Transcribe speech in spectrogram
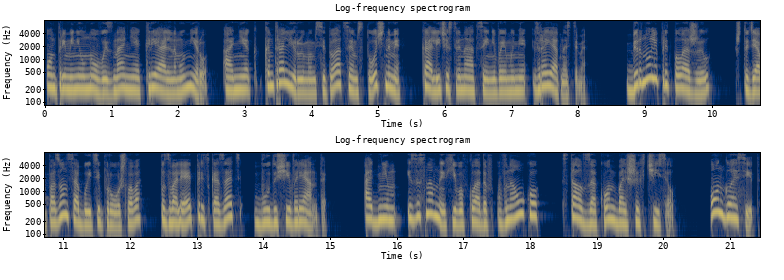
Он применил новые знания к реальному миру, а не к контролируемым ситуациям с точными количественно оцениваемыми вероятностями. Бернулли предположил, что диапазон событий прошлого позволяет предсказать будущие варианты. Одним из основных его вкладов в науку стал закон больших чисел. Он гласит,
